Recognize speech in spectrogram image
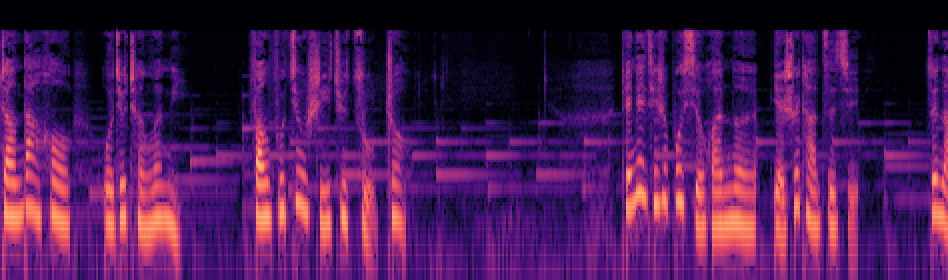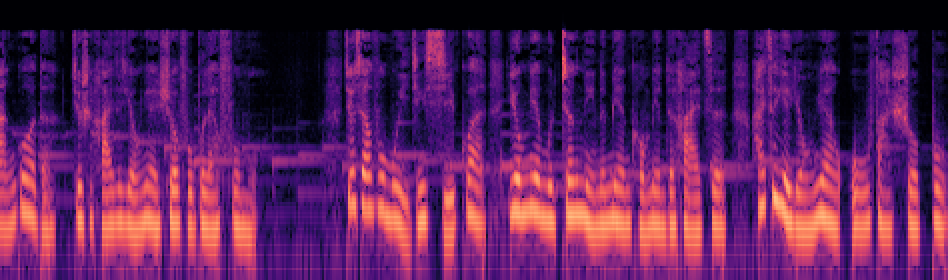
长大后，我就成了你，仿佛就是一句诅咒。甜甜其实不喜欢的也是他自己。最难过的就是孩子永远说服不了父母，就算父母已经习惯用面目狰狞的面孔面对孩子，孩子也永远无法说不。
